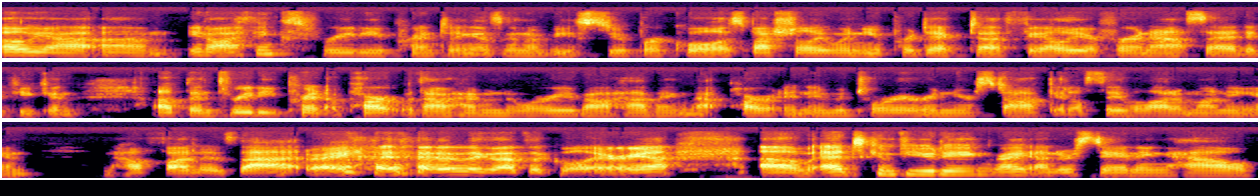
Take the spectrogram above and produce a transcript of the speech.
Oh yeah, um, you know, I think 3D printing is going to be super cool, especially when you predict a failure for an asset. If you can up and 3D print a part without having to worry about having that part in inventory or in your stock, it'll save a lot of money. And, and how fun is that, right? I think that's a cool area. Um, edge computing, right? Understanding how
